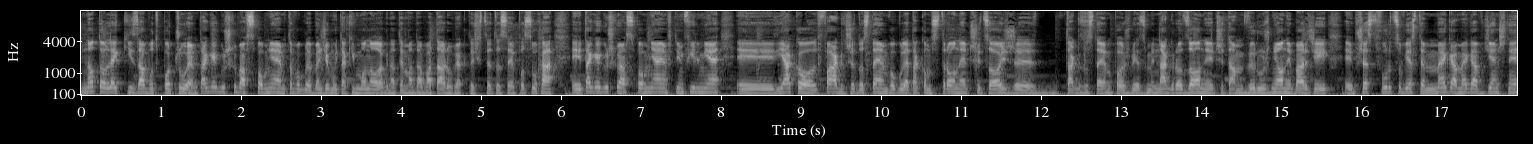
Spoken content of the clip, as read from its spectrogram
no to lekki zawód poczułem. Tak jak już chyba wspomniałem, to w ogóle będzie mój taki monolog na temat awatarów, jak ktoś chce to sobie posłucha. Y, tak jak już chyba wspomniałem w tym filmie, y, jako fakt, że dostałem w ogóle taką stronę, czy coś, że tak zostałem powiedzmy nagrodzony, czy tam wyróżniony bardziej y, przez twórców. Jestem mega, mega wdzięczny,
